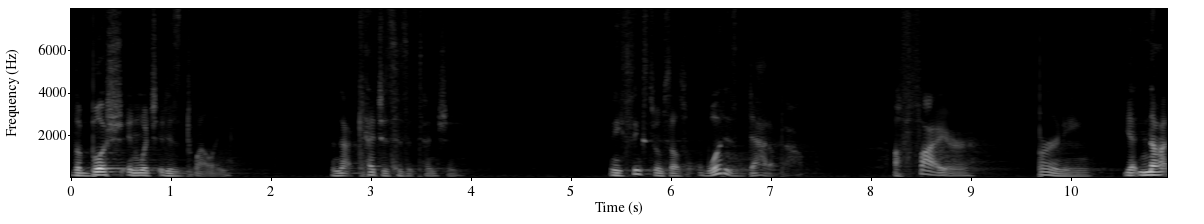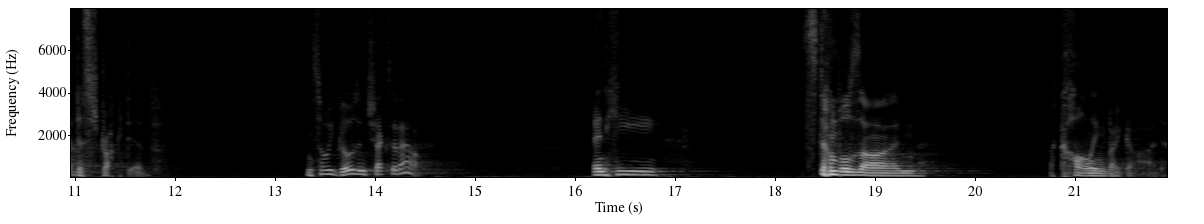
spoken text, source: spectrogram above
the bush in which it is dwelling. And that catches his attention. And he thinks to himself, what is that about? A fire burning, yet not destructive. And so he goes and checks it out and he stumbles on a calling by God.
